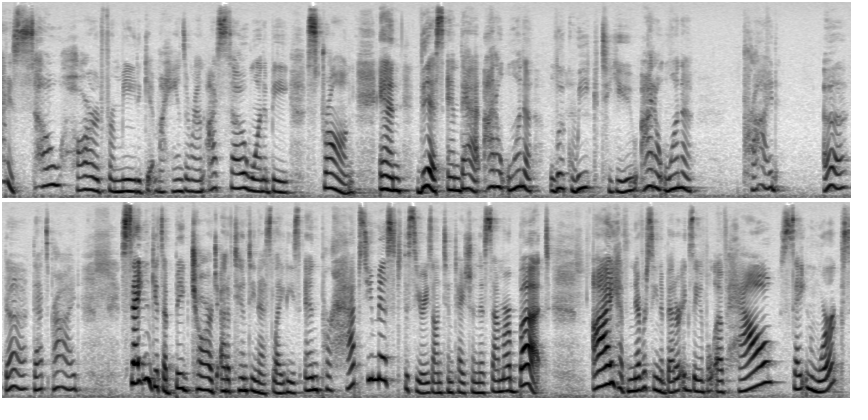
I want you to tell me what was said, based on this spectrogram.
That is so hard for me to get my hands around. I so want to be strong and this and that. I don't want to look weak to you. I don't want to pride. Uh, duh, that's pride. Satan gets a big charge out of tempting us, ladies, and perhaps you missed the series on temptation this summer, but I have never seen a better example of how Satan works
